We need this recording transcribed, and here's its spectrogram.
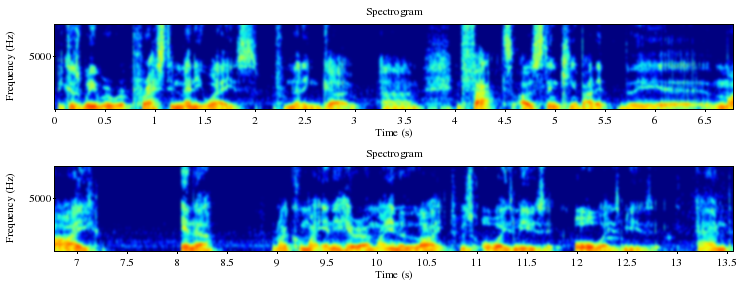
because we were repressed in many ways from letting go. Um, in fact, I was thinking about it. The uh, my inner, what I call my inner hero, my inner light, was always music, always music, and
